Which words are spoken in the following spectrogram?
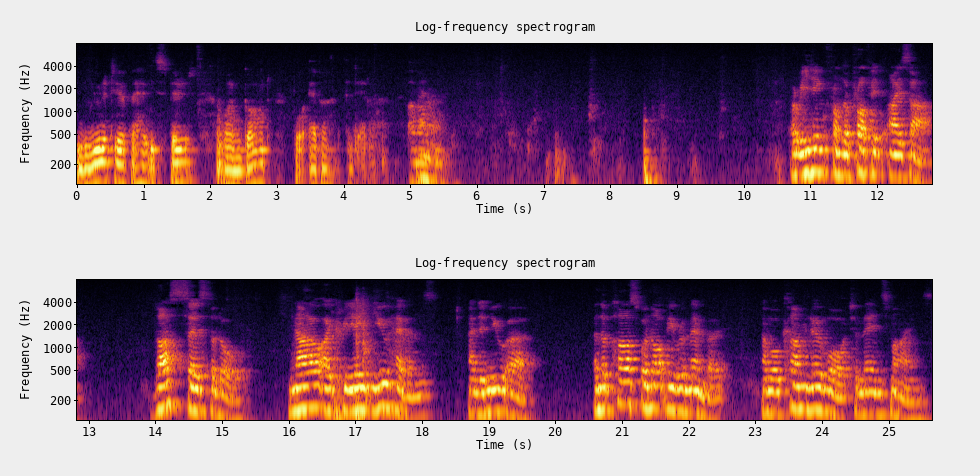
in the unity of the Holy Spirit, one God, for ever and ever. Amen. A reading from the prophet Isaiah. Thus says the Lord Now I create new heavens and a new earth, and the past will not be remembered, and will come no more to men's minds.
